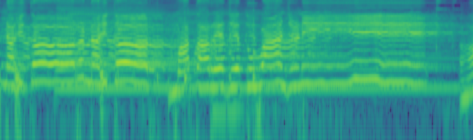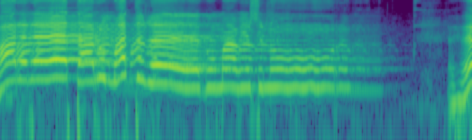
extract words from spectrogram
નહીતર નહીતર માતા રે જે તું વાંજણી હાર રે તારું મત રે ગુમા વિષ્ણુ હે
